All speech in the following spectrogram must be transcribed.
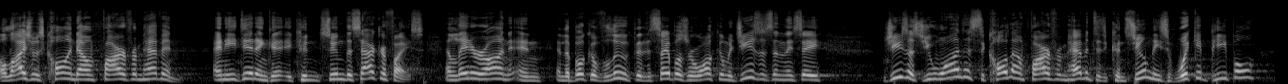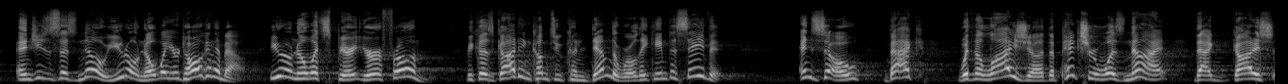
Elijah was calling down fire from heaven. And he did, and it consumed the sacrifice. And later on in, in the book of Luke, the disciples are walking with Jesus and they say, Jesus, you want us to call down fire from heaven to consume these wicked people? And Jesus says, No, you don't know what you're talking about. You don't know what spirit you're from. Because God didn't come to condemn the world, He came to save it. And so, back with Elijah, the picture was not that God is,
